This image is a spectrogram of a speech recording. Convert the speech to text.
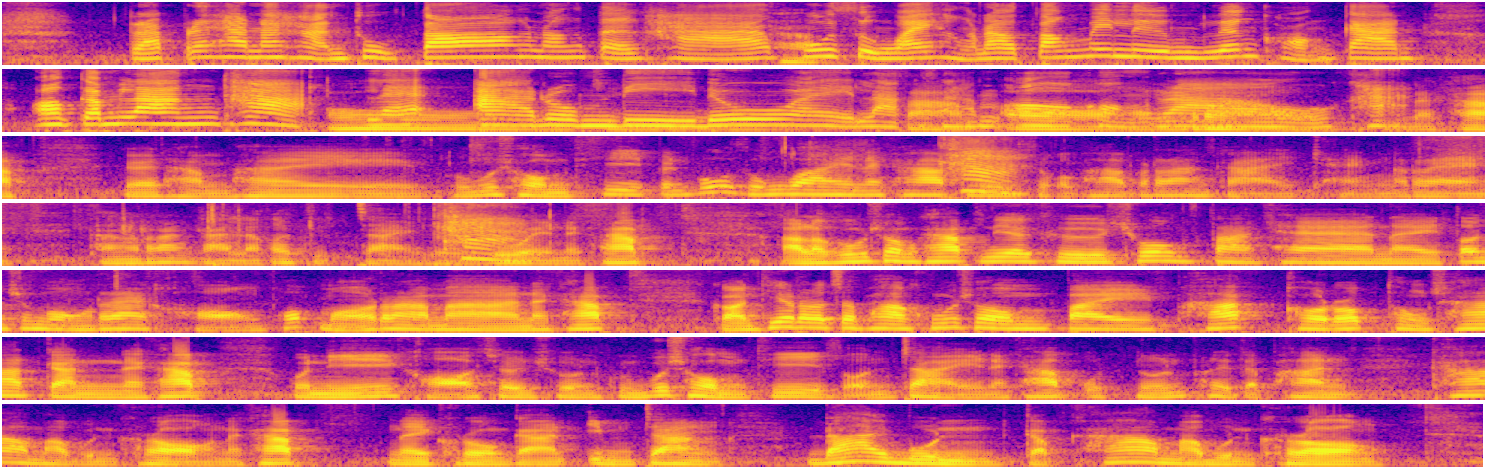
รับประทานอาหารถูกต้องน้องเต๋อขาครับผู้สูงวัยของเราต้องไม่ลืมเรื่องของการออกกำลังค่ะอ๋อและอารมณ์ดีด้วยหลัก3อของเราค่ะนะครับก็จะทำให้คุณผู้ชมที่เป็นผู้สูงวัยนะครับค่ะมีสุขภาพร่างกายแข็งแรงทั้งร่างกายแล้วก็จิตใจเลยค่ะด้วยนะครับ เอาละคุณผู้ชมครับนี่คือช่วงตาแคร์ในต้นชั่วโมงแรกของพบหมอรามานะครับก่อนที่เราจะพาคุณผู้ชมไปพักเคารพธงชาติกันนะครับวันนี้ขอเชิญชวนคุณผู้ชมที่สนใจนะครับอุดหนุนผลิตภัณฑ์ข้าวมาบุญครองนะครับในโครงการอิ่มจังได้บุญกับข้าวมาบุญครอง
